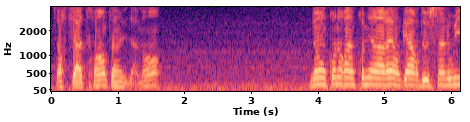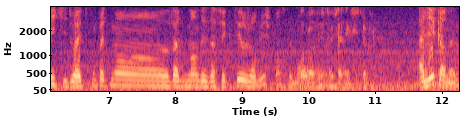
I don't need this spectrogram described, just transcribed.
Sortie à 30, hein, évidemment. Donc on aura un premier arrêt en gare de Saint-Louis qui doit être complètement euh, vaguement désaffecté aujourd'hui, je pense. Mais bon, Aujourd'hui, ça n'existe plus. allié quand même.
